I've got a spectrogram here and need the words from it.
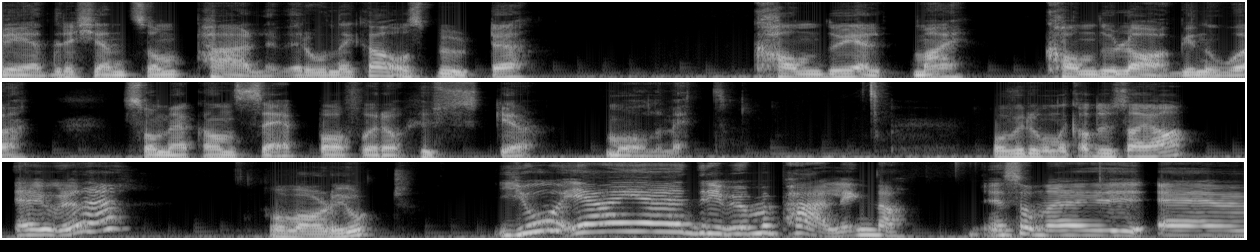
bedre kjent som Perle-Veronica, og spurte kan du hjelpe meg? Kan du lage noe som jeg kan se på for å huske målet mitt? Og Veronica, du sa ja. Jeg gjorde det. Og hva har du gjort? Jo, jeg eh, driver jo med perling, da. Sånne eh,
